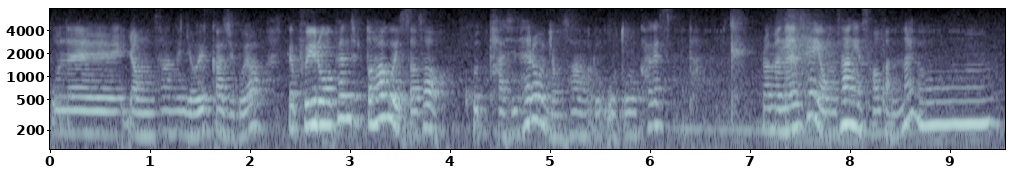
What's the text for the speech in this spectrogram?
오늘 영상은 여기까지고요. 브이로그 편집도 하고 있어서 곧 다시 새로운 영상으로 오도록 하겠습니다. 그러면은 새 영상에서 만나요.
